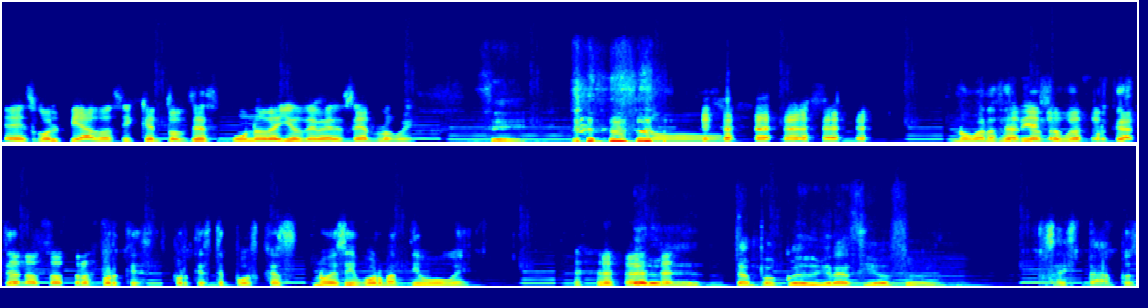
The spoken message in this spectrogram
es, golpeado, así que entonces uno de ellos debe de serlo, güey. Sí. No. No van a hacer Nadie caso, güey, porque, este, nosotros. porque, porque este podcast no es informativo, güey. Pero eh, tampoco es gracioso. Pues ahí está, pues.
